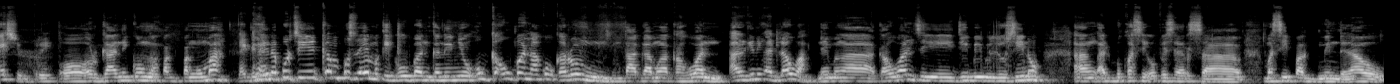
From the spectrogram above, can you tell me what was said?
Eh, syempre. o organikong pagpanguma. Daghan. Kaya na po si campus na eh, makiguban kaninyo ug kauban ako karon taga mga kahuan. Ang gining adlaw na mga kahuan si GB Lucino ang advocacy officer sa Masipag Mindanao.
